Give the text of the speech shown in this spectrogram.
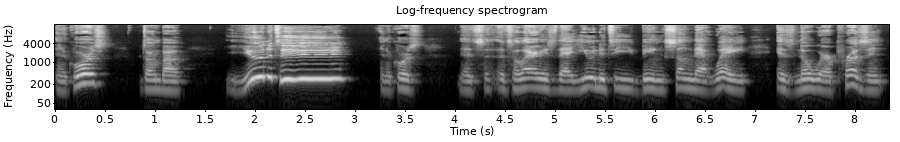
And of course, we're talking about Unity. And of course, it's it's hilarious that Unity being sung that way is nowhere present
